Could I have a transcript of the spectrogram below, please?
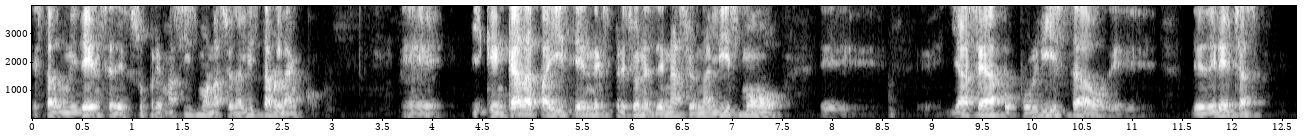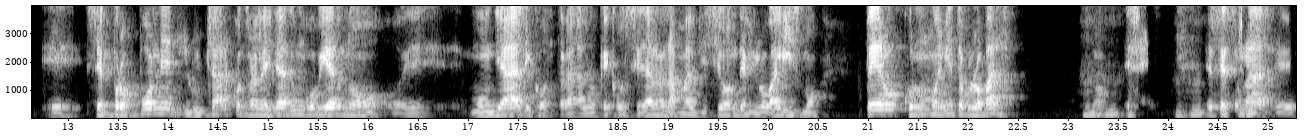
estadounidense del supremacismo nacionalista blanco, eh, y que en cada país tienen expresiones de nacionalismo, ya sea populista o de, de derechas, se proponen luchar contra la idea de un gobierno mundial y contra lo que consideran la maldición del globalismo, pero con un movimiento global. ¿no? esa es una eh,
